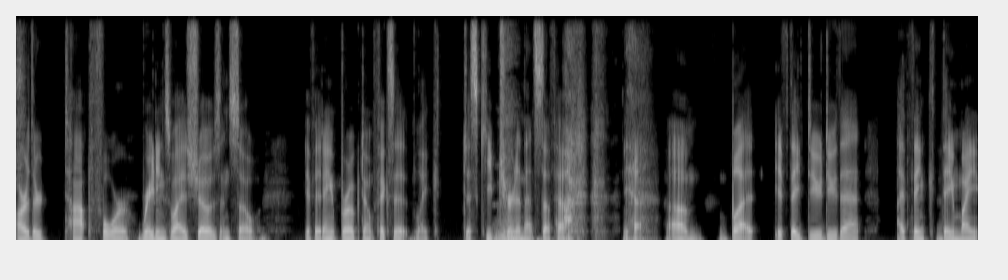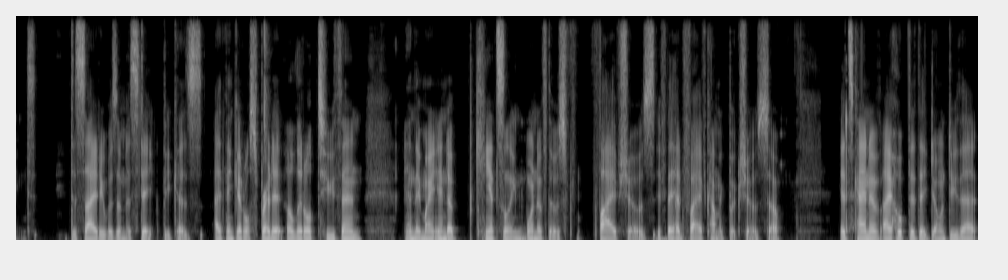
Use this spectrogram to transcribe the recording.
are their top four ratings wise shows, and so if it ain't broke, don't fix it. Like just keep churning that stuff out. Yeah, Um, but if they do do that, I think they might decide it was a mistake because I think it'll spread it a little too thin and they might end up canceling one of those f- five shows if they had five comic book shows. So it's kind of, I hope that they don't do that,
